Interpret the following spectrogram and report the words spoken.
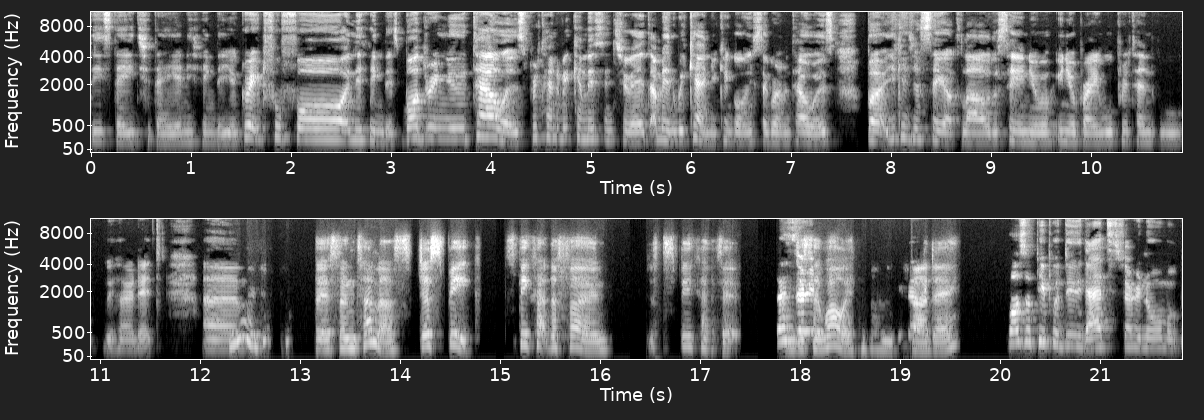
this day today? Anything that you're grateful for? Anything that's bothering you? Tell us. Pretend we can listen to it. I mean, we can. You can go on Instagram and tell us, but you can just say out loud or say in your in your brain. We'll pretend we we heard it. Um, yeah, this and tell us. Just speak. Speak at the phone. Just speak at it. That's and very just say, "Wow, it's a day." Lots of people do that. It's very normal.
